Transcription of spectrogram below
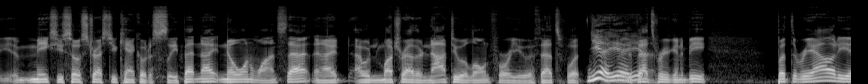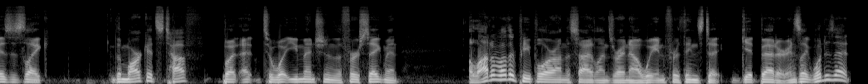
uh, makes you so stressed you can't go to sleep at night. No one wants that, and I I would much rather not do a loan for you if that's what Yeah, yeah, if yeah. that's where you're going to be. But the reality is, is like the market's tough. But uh, to what you mentioned in the first segment, a lot of other people are on the sidelines right now waiting for things to get better. And it's like, what does that?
